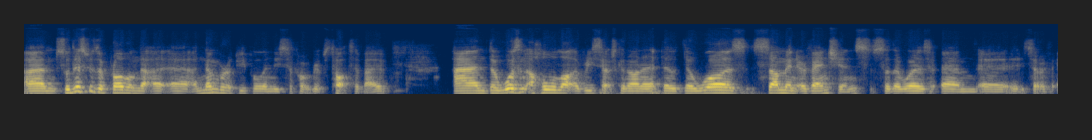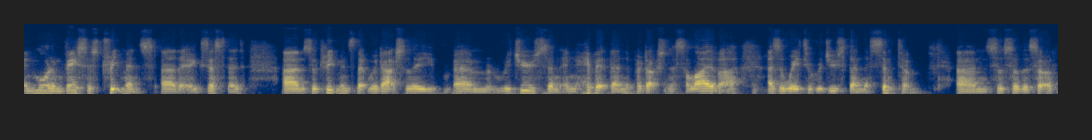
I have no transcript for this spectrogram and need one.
Um, so this was a problem that a, a, number of people in these support groups talked about. And there wasn't a whole lot of research going on in it. There, there was some interventions. So there was um, uh, sort of in more invasive treatments uh, that existed. Um, so treatments that would actually um, reduce and inhibit then the production of saliva as a way to reduce then the symptom. Um, so, so the sort of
